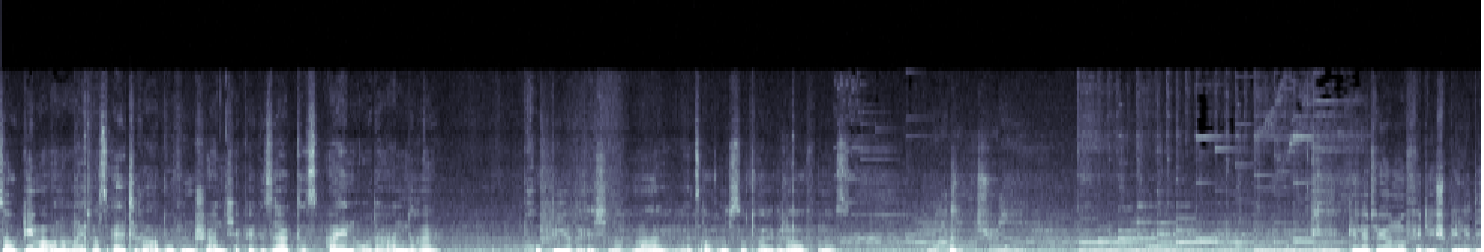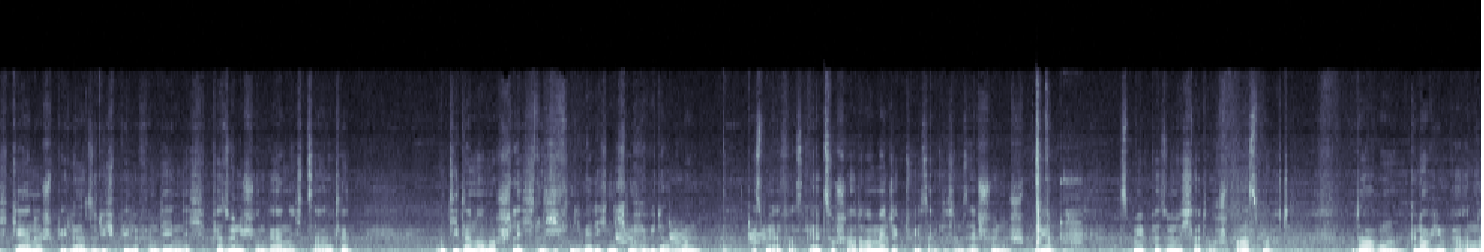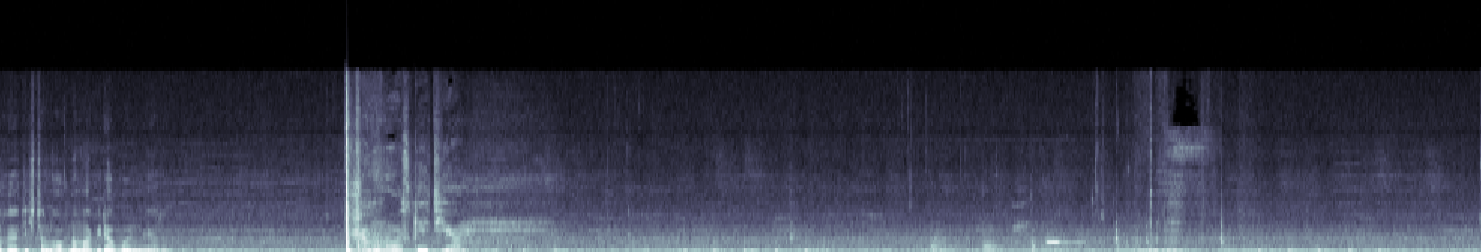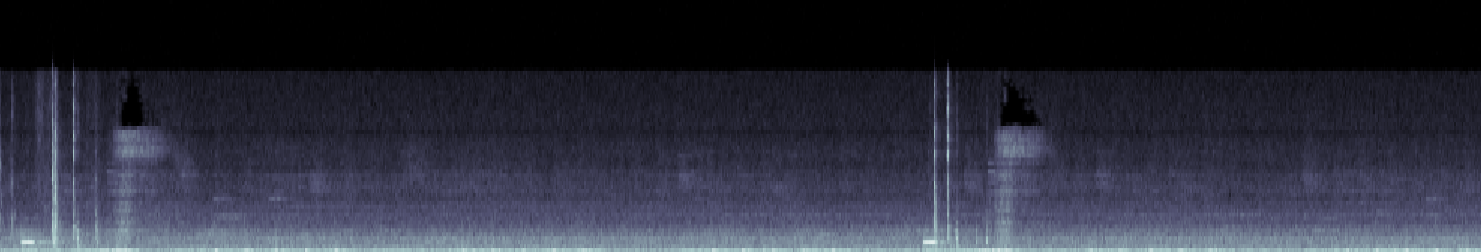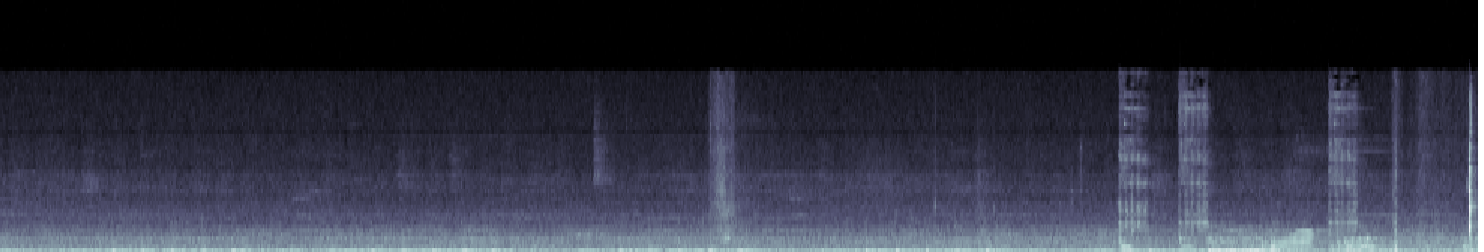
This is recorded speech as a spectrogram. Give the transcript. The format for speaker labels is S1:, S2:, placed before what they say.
S1: So, gehen wir auch nochmal etwas ältere Abo-Wünsche an. Ich habe ja gesagt, das ein oder andere probiere ich nochmal, weil es auch nicht so toll gelaufen ist.
S2: Tree.
S1: Gilt natürlich auch nur für die Spiele, die ich gerne spiele. Also die Spiele, von denen ich persönlich schon gar nichts halte. Und die dann auch noch schlecht liefen, die werde ich nicht mehr wiederholen. Das ist mir einfach das Geld zu schade. Aber Magic Tree ist eigentlich ein sehr schönes Spiel, das mir persönlich halt auch Spaß macht. Darum, genau wie ein paar andere, die ich dann auch nochmal wiederholen werde. Schauen wir mal, was geht hier.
